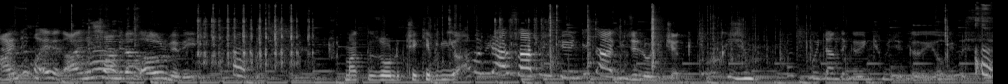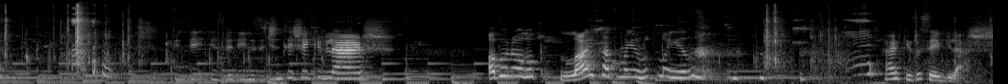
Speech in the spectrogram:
Ayna mı? Evet ayna şu an biraz ağır bebeğim. Tutmakta zorluk çekebiliyor ama biraz daha büyüdüğünde daha güzel olacak. Kızım bak buradan da görüntümüzü görüyoruz. Bizi izlediğiniz için teşekkürler. Abone olup like atmayı unutmayın. Herkese sevgiler.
